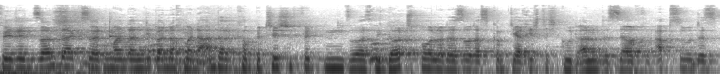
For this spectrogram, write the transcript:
für den Sonntag sollte man dann lieber nochmal eine andere Competition finden, sowas wie Dodgeball oder so, das kommt ja richtig gut an und ist ja auch ein absolutes,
